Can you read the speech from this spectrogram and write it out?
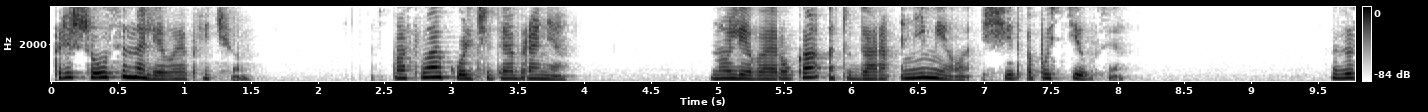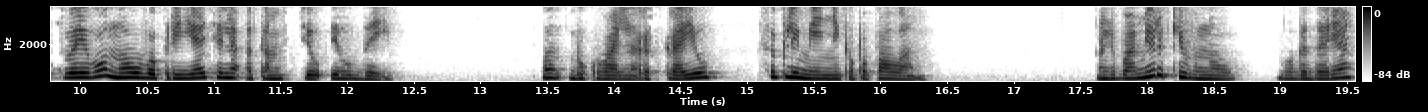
пришелся на левое плечо. Спасла кольчатая броня. Но левая рука от удара онемела, щит опустился – за своего нового приятеля отомстил Илдей. Он буквально раскроил соплеменника пополам. Любомир кивнул. Благодаря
